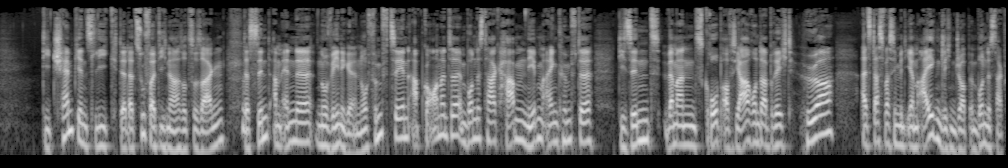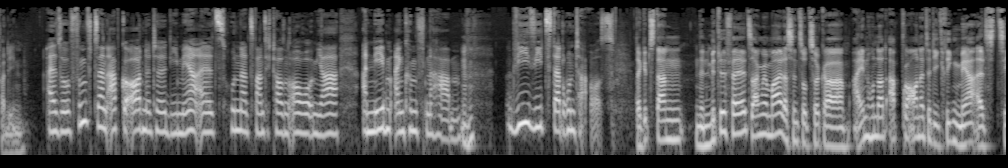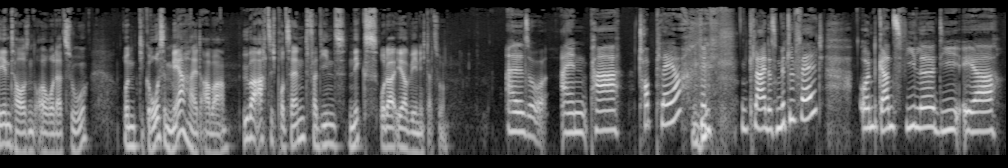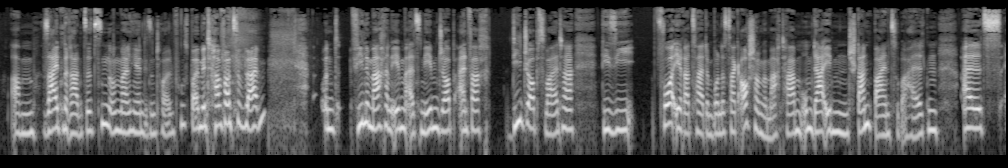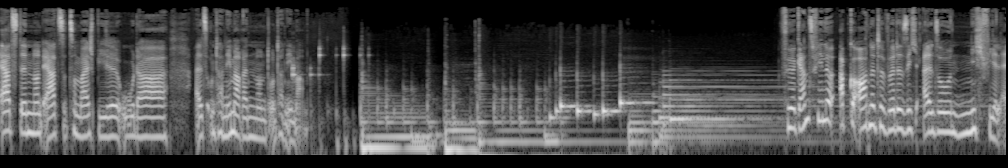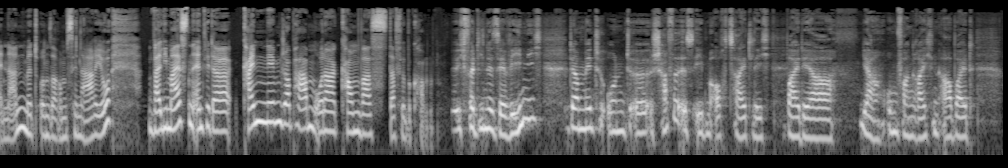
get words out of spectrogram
Die Champions League, der Dazuverdiener sozusagen, das sind am Ende nur wenige. Nur 15 Abgeordnete im Bundestag haben Nebeneinkünfte, die sind, wenn man es grob aufs Jahr runterbricht, höher als das, was sie mit ihrem eigentlichen Job im Bundestag verdienen. Also 15 Abgeordnete, die mehr als 120.000 Euro im Jahr an Nebeneinkünften haben. Mhm. Wie sieht's darunter aus? Da gibt's dann ein Mittelfeld, sagen wir mal. Das sind so circa 100 Abgeordnete, die kriegen mehr als 10.000 Euro dazu. Und die große Mehrheit aber, über 80 Prozent, verdient nix oder eher wenig dazu. Also ein paar Top-Player, mhm. ein kleines Mittelfeld und ganz viele, die eher am Seitenrand sitzen, um mal hier in diesen tollen Fußballmetaphern zu bleiben. Und viele machen eben als Nebenjob einfach die Jobs weiter, die sie vor ihrer Zeit im Bundestag auch schon gemacht haben, um da eben ein Standbein zu behalten, als Ärztinnen und Ärzte zum Beispiel oder als Unternehmerinnen und Unternehmer. Für ganz viele Abgeordnete würde sich also nicht viel ändern mit unserem Szenario, weil die meisten entweder keinen Nebenjob haben oder kaum was dafür bekommen. Ich verdiene sehr wenig damit und äh, schaffe es eben auch zeitlich bei der ja, umfangreichen Arbeit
